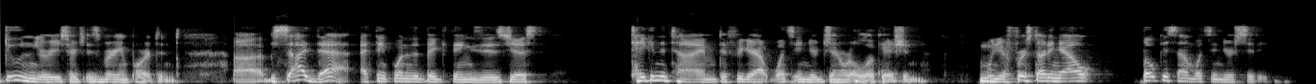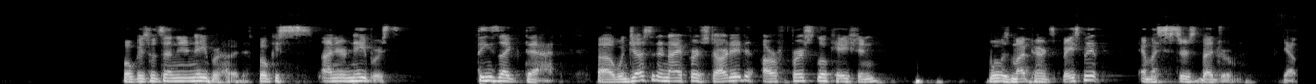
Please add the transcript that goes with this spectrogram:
doing your research is very important. Uh, beside that, I think one of the big things is just taking the time to figure out what's in your general location. When you're first starting out, focus on what's in your city. Focus what's in your neighborhood. Focus on your neighbors. Things like that. Uh, when Justin and I first started, our first location was my parents' basement and my sister's bedroom. Yep.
